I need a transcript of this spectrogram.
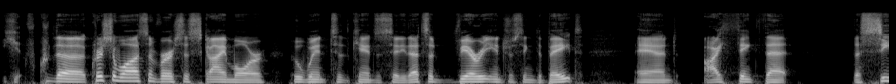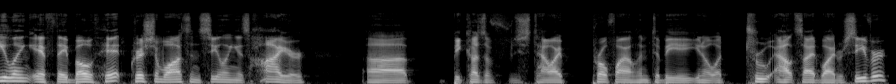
he- the Christian Watson versus Skyy Moore, who went to Kansas City. That's a very interesting debate, and I think that the ceiling, if they both hit, Christian Watson's ceiling is higher uh, because of just how I profile him to be, you know, a true outside wide receiver.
